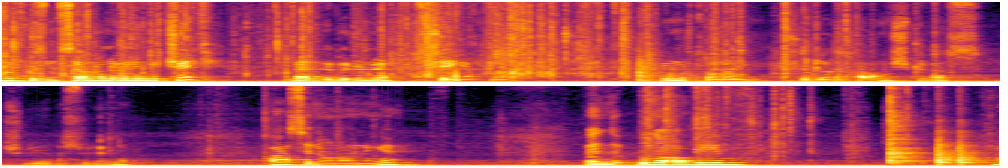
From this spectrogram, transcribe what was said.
Dur kızım sen bunu önünü çek. Ben öbürünü şey yapayım. Yumurtalayayım. Şurada da kalmış biraz. Şuraya da sürelim. Al sen onu önüne. Ben de bunu alayım. Hı.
